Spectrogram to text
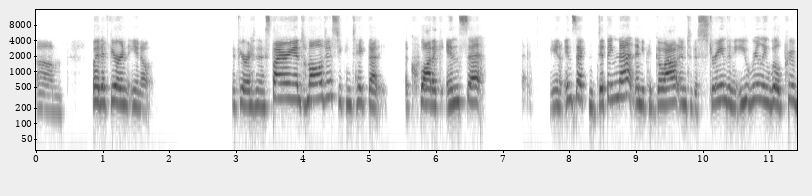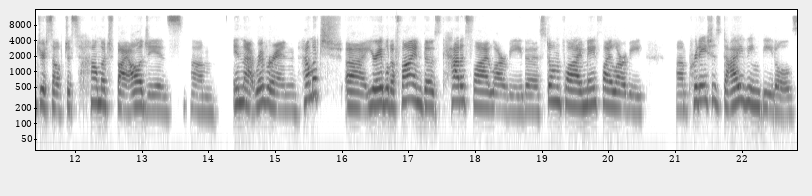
Um, but if you're an, you know, if you're an aspiring entomologist, you can take that aquatic insect you know insect dipping net and you could go out into the streams and you really will prove to yourself just how much biology is um, in that river and how much uh, you're able to find those caddisfly larvae, the stonefly, mayfly larvae, um, predaceous diving beetles.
